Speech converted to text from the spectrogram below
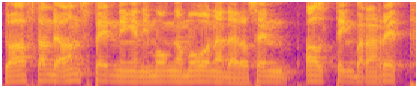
du har haft den där anspänningen i många månader och sen allting bara rätt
